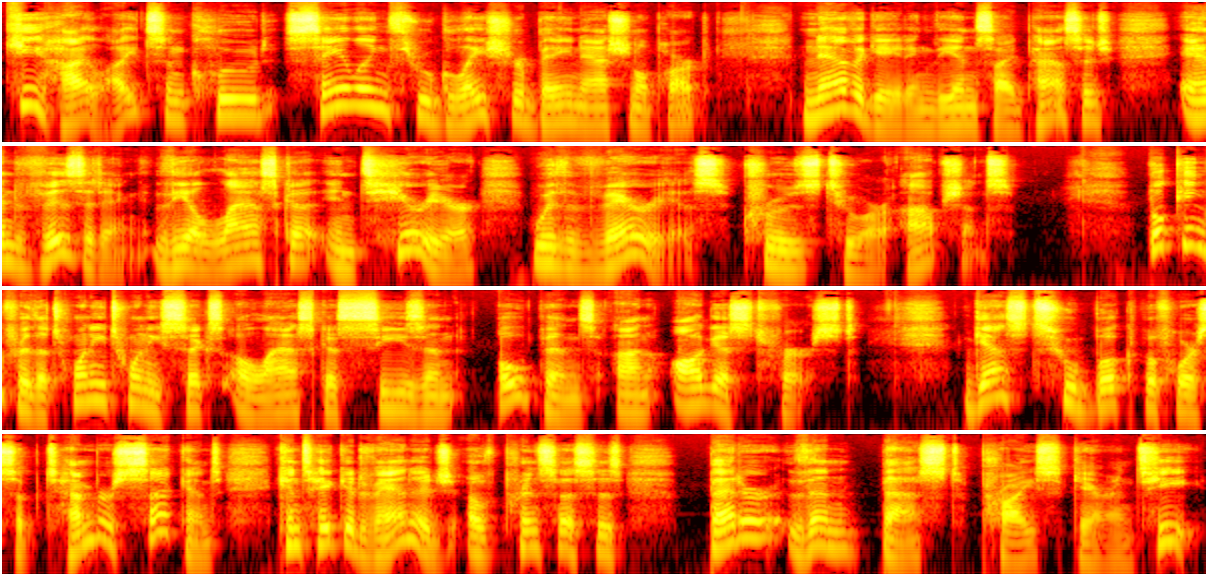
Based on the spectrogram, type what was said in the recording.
Key highlights include sailing through Glacier Bay National Park, navigating the Inside Passage, and visiting the Alaska interior with various cruise tour options. Booking for the 2026 Alaska season opens on August 1st. Guests who book before September 2nd can take advantage of Princess's better than best price guarantee.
